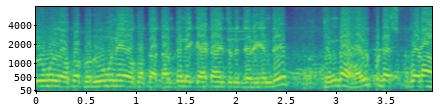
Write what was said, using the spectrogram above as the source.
రూములు ఒక్కొక్క రూమ్ని ఒక్కొక్క కంపెనీ కేటాయించడం జరిగింది. కింద హెల్ప్ డెస్క్ కూడా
